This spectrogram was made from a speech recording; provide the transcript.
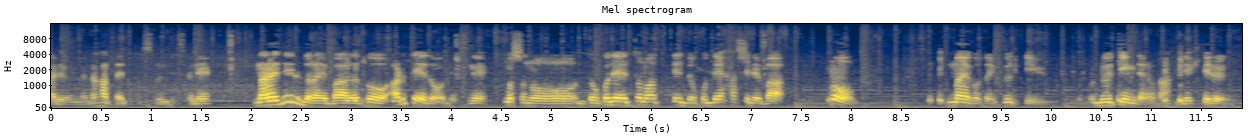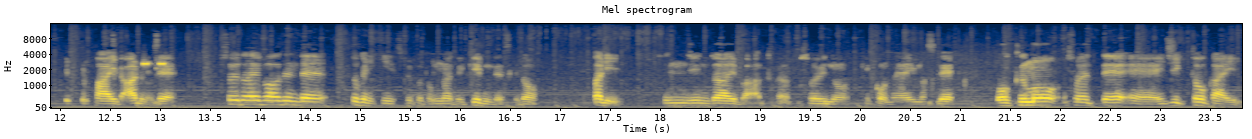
えるようがなかったりとかするんですよね。慣れているドライバーだと、ある程度ですね、もうその、どこで止まってどこで走れば、もう、うまいこと行くっていうルーティンみたいなのができてる場合があるので、そういうドライバーは全然特に気にすることもなくいけるんですけど、やっぱり新人ドライバーとかだとそういうの結構悩みますね。僕もそうやって、えー、一時期東海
